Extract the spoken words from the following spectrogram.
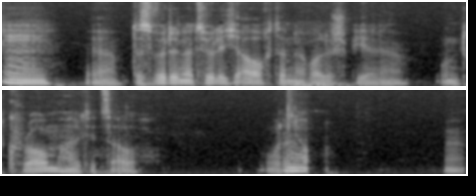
Mhm. Ja, das würde natürlich auch dann eine Rolle spielen, ja. Und Chrome halt jetzt auch. Oder? Ja. ja.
